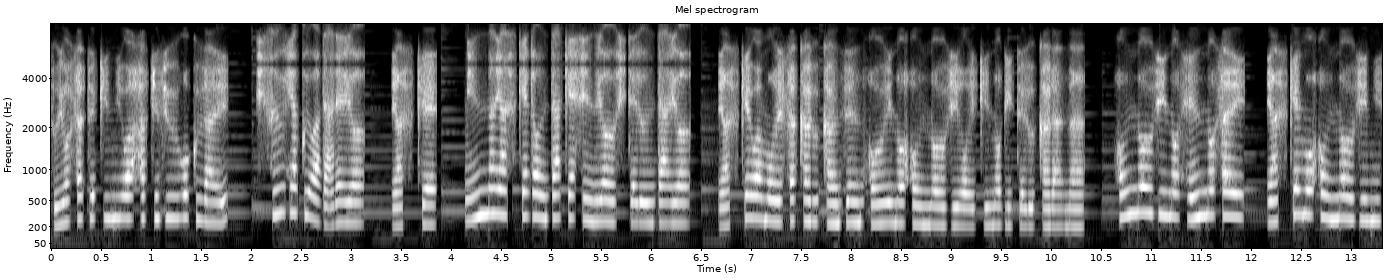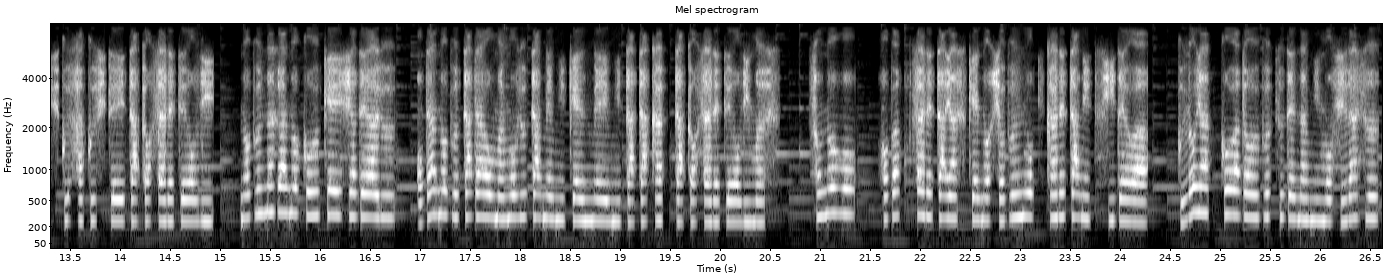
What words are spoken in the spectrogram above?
強さ的には85くらい指数百は誰よ？安家。みんな安家どんだけ信用してるんだよ。安家は燃え盛る完全包囲の本能寺を生き延びてるからな。本能寺の変の際、安家も本能寺に宿泊していたとされており、信長の後継者である、織田信忠を守るために懸命に戦ったとされております。その後、捕獲された安家の処分を聞かれた光秀は、黒やっこは動物で何も知らず、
